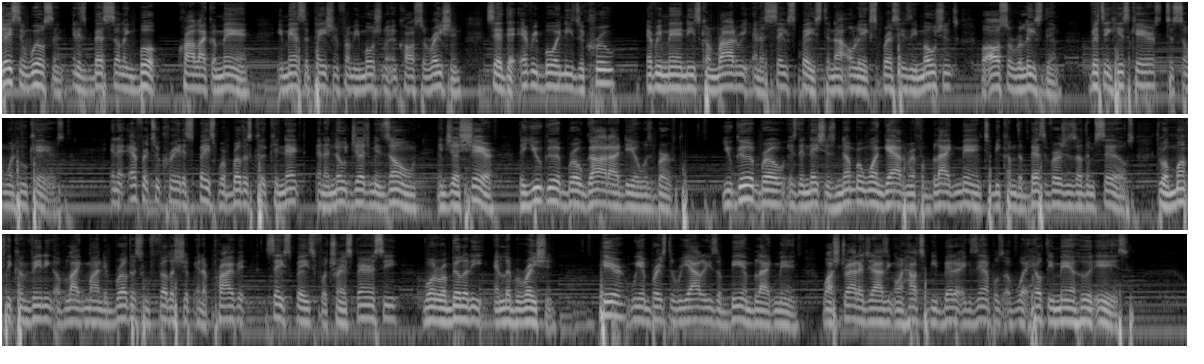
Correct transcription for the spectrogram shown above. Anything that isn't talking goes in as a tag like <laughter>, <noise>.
Jason Wilson, in his best selling book, Cry Like a Man Emancipation from Emotional Incarceration, said that every boy needs a crew, every man needs camaraderie and a safe space to not only express his emotions, but also release them, venting his cares to someone who cares. In an effort to create a space where brothers could connect in a no judgment zone and just share, the You Good Bro God idea was birthed. You Good Bro is the nation's number one gathering for black men to become the best versions of themselves through a monthly convening of like minded brothers who fellowship in a private, safe space for transparency, vulnerability, and liberation. Here, we embrace the realities of being black men while strategizing on how to be better examples of what healthy manhood is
